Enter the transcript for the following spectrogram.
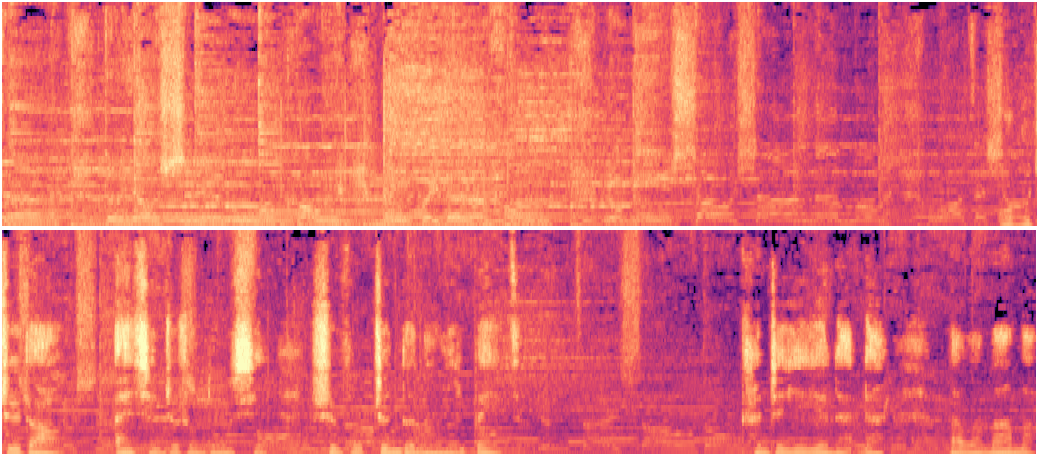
都有恃无恐，玫瑰的红，容易受伤的梦。我不知道爱情这种东西是否真的能一辈子。看着爷爷奶奶、爸爸妈妈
